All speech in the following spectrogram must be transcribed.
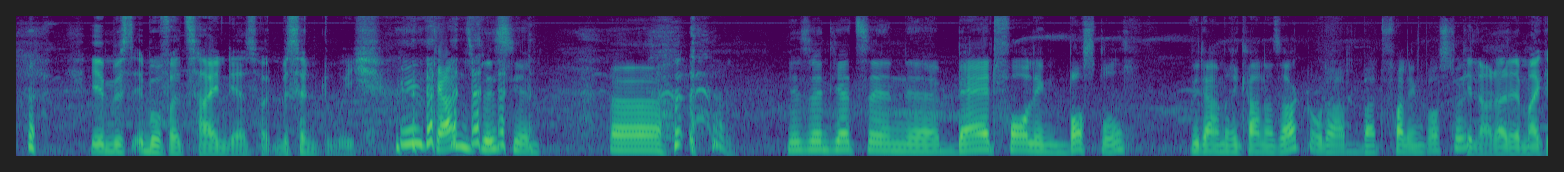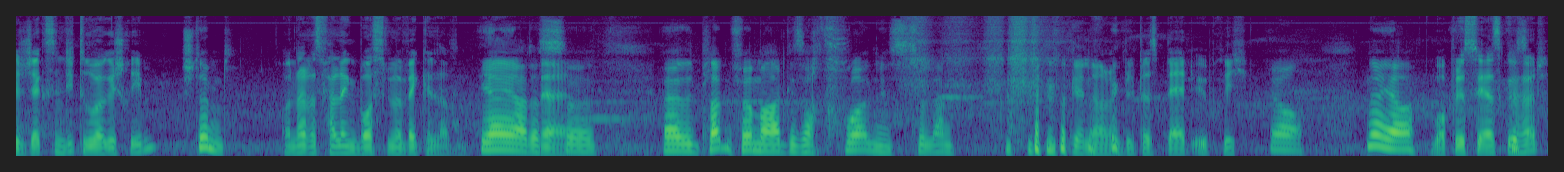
Ihr müsst Immo verzeihen, der ist heute ein bisschen durch. ganz bisschen. Äh, wir sind jetzt in äh, Bad Falling Bostel, wie der Amerikaner sagt, oder Bad Falling Bostel. Genau, da hat der Michael Jackson ein Lied drüber geschrieben Stimmt. und hat das Falling Boston mal weggelassen. Ja, ja, das, Ja, Äh, äh, die Plattenfirma hat gesagt, puh, nee, ist zu lang. genau, dann blieb das Bad übrig. Ja, naja, Wo habt ihr es zuerst gehört?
